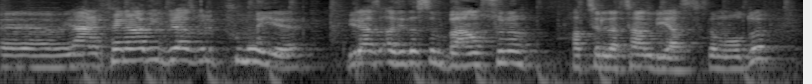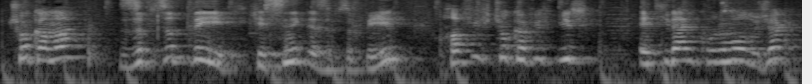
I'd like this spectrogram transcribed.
Ee, yani fena değil biraz böyle Puma'yı, biraz Adidas'ın Bounce'unu hatırlatan bir yastıklama oldu. Çok ama zıp zıp değil. Kesinlikle zıp zıp değil. Hafif çok hafif bir etkiden koruma olacak.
